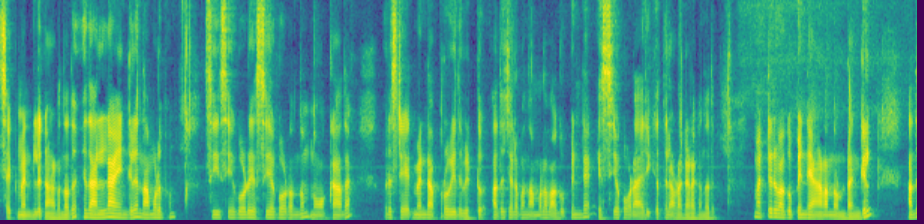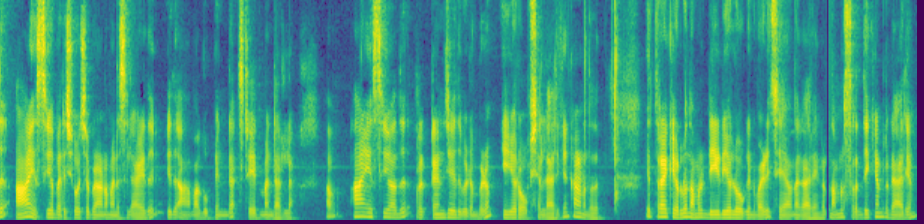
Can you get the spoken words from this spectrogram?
സെഗ്മെന്റിൽ കാണുന്നത്. ഇതല്ല എങ്കിൽ നമ്മളിപ്പം C C O code S C O കോഡൊന്നും നോക്കാതെ ഒരു സ്റ്റേറ്റ്മെന്റ് അപ്രൂവ് ചെയ്ത് വിട്ടു. അത് ചിലപ്പോൾ നമ്മുടെ വകുപ്പിന്റെ എസ് സി ഒ കോഡായിരിക്കത്തിൽ അവിടെ കിടക്കുന്നത്. മറ്റൊരു വകുപ്പിന്റെ ആണെന്നുണ്ടെങ്കിൽ അത് ആ എസ് സി ഒ പരിശോധിച്ചപ്പോഴാണ് മനസ്സിലായത് ഇത് ആ വകുപ്പിന്റെ സ്റ്റേറ്റ്മെന്റ് അല്ല. ആ എസ് സി ഒ അത് റിട്ടേൺ ചെയ്ത് വിടുമ്പോഴും ഈ ഒരു ഓപ്ഷനിലായിരിക്കും കാണുന്നത്. ഇത്രയൊക്കെ ഉള്ളൂ. നമ്മൾ ഡി ഡി ഒ ലോഗിൻ വഴി ചെയ്യാവുന്ന കാര്യങ്ങൾ. നമ്മൾ ശ്രദ്ധിക്കേണ്ട ഒരു കാര്യം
